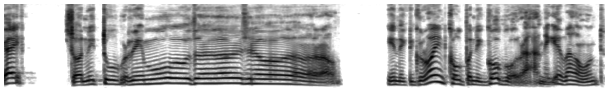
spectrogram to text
Okay. So I need to remove the in a growing company, go-go running around,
